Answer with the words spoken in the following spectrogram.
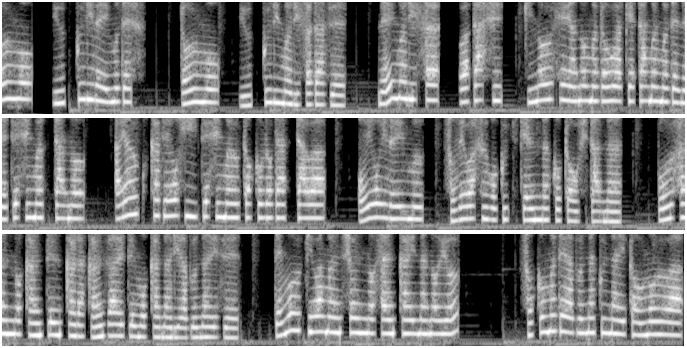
どうも、ゆっくりレ夢ムです。どうも、ゆっくりマリサだぜ。ねえマリサ、私、昨日部屋の窓を開けたままで寝てしまったの。危うく風邪をひいてしまうところだったわ。おいおいレ夢ム、それはすごく危険なことをしたな。防犯の観点から考えてもかなり危ないぜ。でもうちはマンションの3階なのよ。そこまで危なくないと思うわ。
